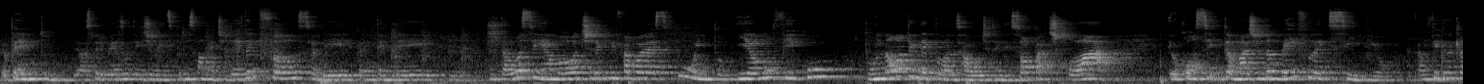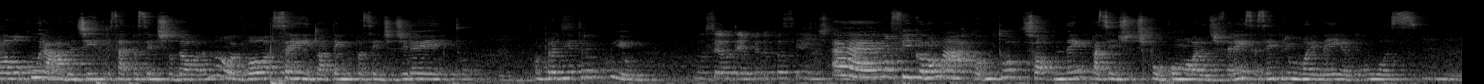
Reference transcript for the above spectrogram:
Eu pergunto os primeiros atendimentos, principalmente desde a infância dele, para entender. Então, assim, é uma rotina que me favorece muito. E eu não fico, por não atender plano de saúde, atender só particular, eu consigo ter uma agenda bem flexível. Eu não fico naquela loucurada de entra e sai paciente toda hora. Não, eu vou, sento, atendo o paciente direito. Então, pra mim é tranquilo. No seu tempo e do paciente. É, eu não fico, eu não marco. Muito, só, nem paciente, tipo, com uma hora de diferença, é sempre uma hora e meia, duas. Uhum.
